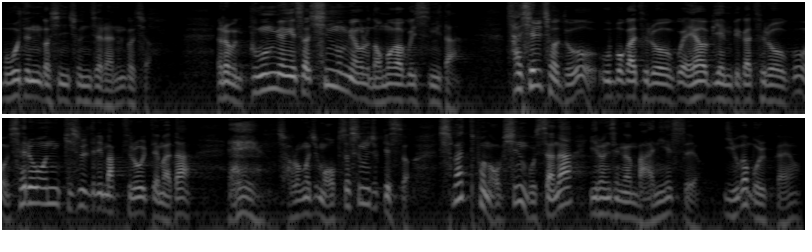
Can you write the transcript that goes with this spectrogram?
모든 것인 존재라는 거죠. 여러분, 구문명에서 신문명으로 넘어가고 있습니다. 사실 저도 우버가 들어오고 에어비앤비가 들어오고 새로운 기술들이 막 들어올 때마다 에이 저런 거 좀 없었으면 좋겠어 스마트폰 없이는 못 사나 이런 생각 많이 했어요 이유가 뭘까요?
